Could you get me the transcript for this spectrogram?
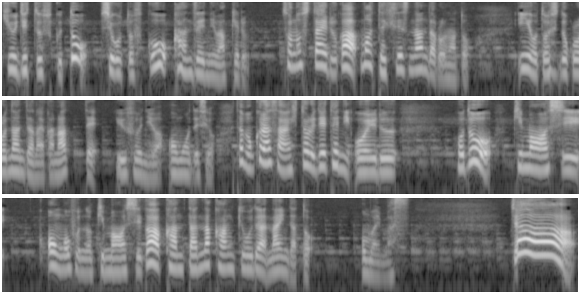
休日服と仕事服を完全に分ける。そのスタイルがまあ適切なんだろうなと。いい落としどころなんじゃないかなっていうふうには思うんですよ。多分倉さん一人で手に負えるほど着回しオンオフの着回しが簡単な環境ではないんだと思います。じゃあ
